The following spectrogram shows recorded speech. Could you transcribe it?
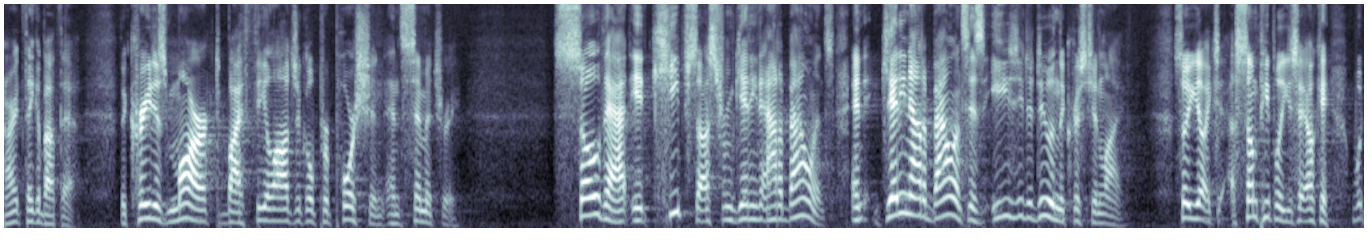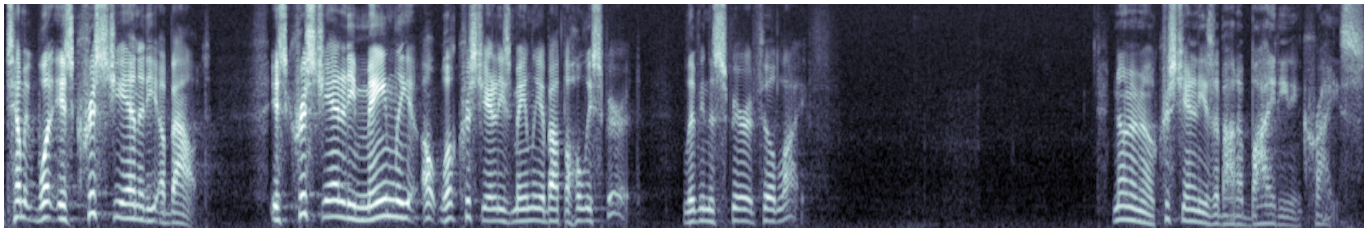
All right, think about that. The creed is marked by theological proportion and symmetry so that it keeps us from getting out of balance. And getting out of balance is easy to do in the Christian life. So you like some people you say, okay, well, tell me what is Christianity about? Is Christianity mainly oh, well, Christianity is mainly about the Holy Spirit, living the spirit-filled life. No, no, no. Christianity is about abiding in Christ.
